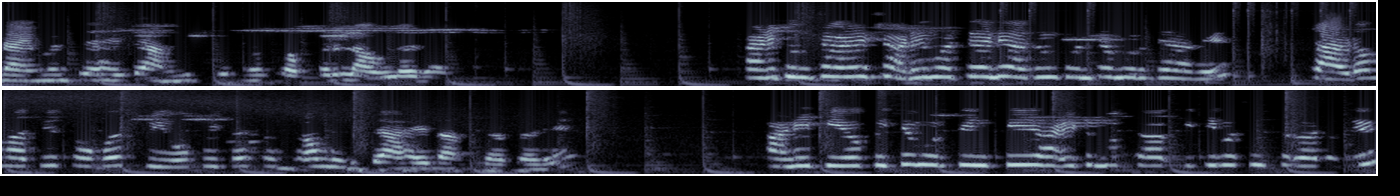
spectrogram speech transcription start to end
डायमंड जे आहे ते आम्ही पूर्ण प्रॉपर लावलं जातं. आणि तुमच्याकडे शाडू माती आणि अजून कोणत्या मूर्त्या आहेत? शाडो माती सोबत पीओपीच्या सुद्धा मूर्त्या आहेत आमच्याकडे. आणि पीओपीच्या मूर्तींची हाईट मग किती पासून सुरुवात होते?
